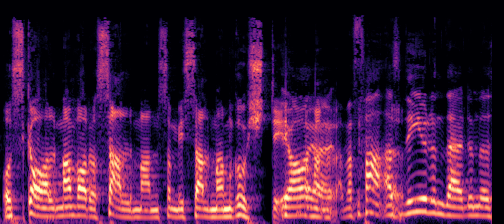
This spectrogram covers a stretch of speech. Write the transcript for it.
och Skalman var då Salman som i Salman Rushdie. Ja, ja, han- ja. Vad fan, alltså det är ju den där, den där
